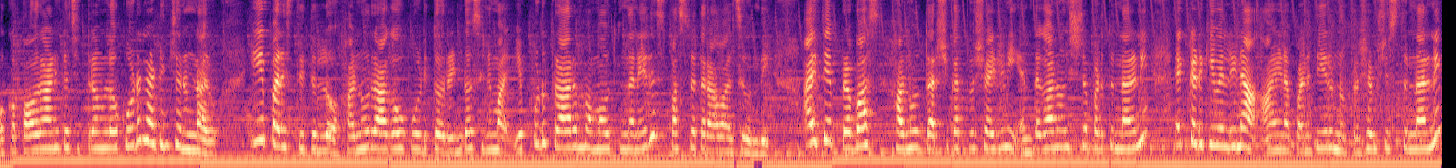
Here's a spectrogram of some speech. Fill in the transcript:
ఒక పౌరాణిక చిత్రంలో కూడా నటించనున్నారు. ఈ పరిస్థితుల్లో హను రాఘవపూడితో రెండో సినిమా ఎప్పుడు ప్రారంభమవుతుందనేది స్పష్టత రావాల్సి ఉంది. అయితే ప్రభాస్ హను దర్శకత్వ శైలిని ఎంతగానో ఇష్టపడుతున్నారని ఎక్కడికి వెళ్ళినా ఆయన పనితీరును ప్రశంసిస్తున్నారని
